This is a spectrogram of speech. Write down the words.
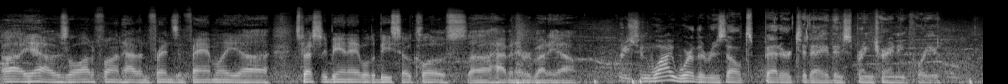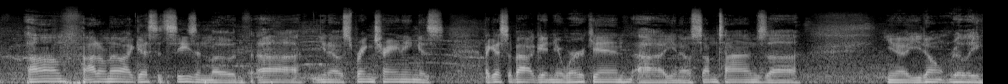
Uh, yeah, it was a lot of fun having friends and family, uh, especially being able to be so close, uh, having everybody out. Question, why were the results better today than spring training for you? Um, I don't know. I guess it's season mode. Uh, you know, spring training is, I guess, about getting your work in. Uh, you know, sometimes, uh, you know, you don't really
